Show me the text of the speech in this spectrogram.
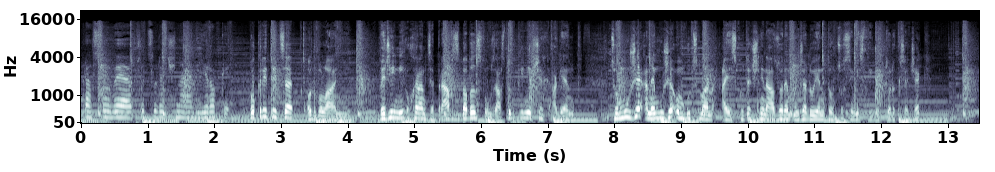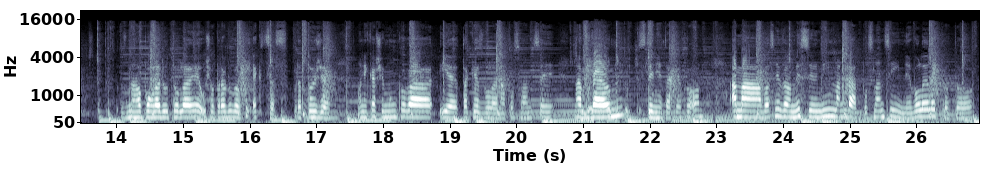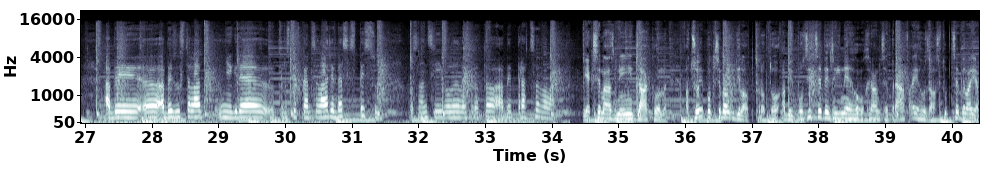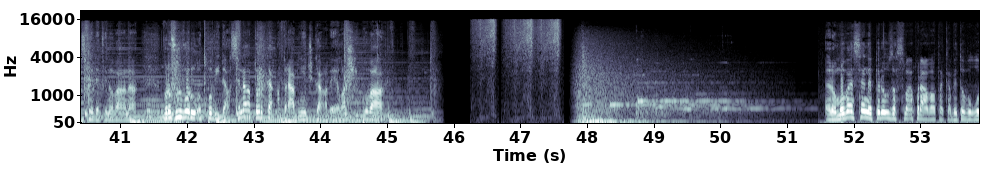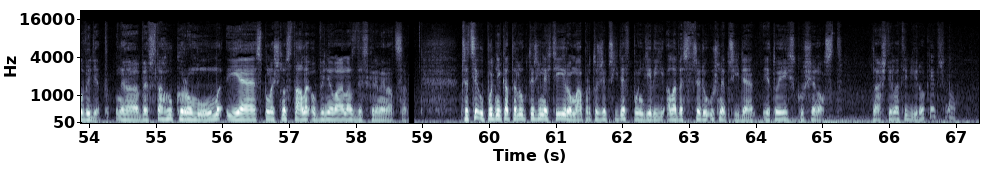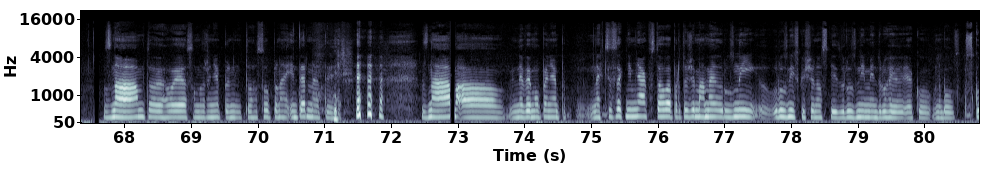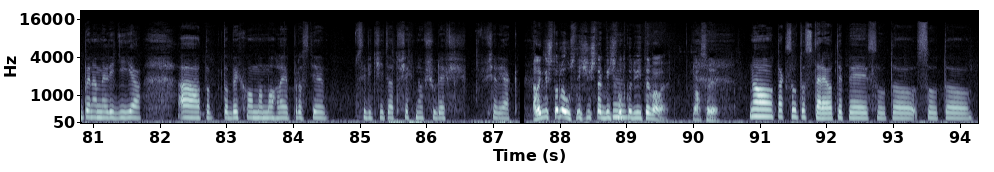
rasově předsudečné výroky. Po kritice odvolání. Veřejný ochránce práv zbavil svou zástupkyně všech agent. Co může a nemůže ombudsman a je skutečně názorem úřadu jen to, co si myslí doktor Křeček? Z mého pohledu tohle je už opravdu velký exces, protože Monika Šimunková je také zvolena poslanci, má velmi, stejně tak jako on, a má vlastně velmi silný mandát. Poslanci ji nevolili proto, aby, eh, aby zůstala někde prostě v kanceláři bez spisu. Poslanci ji volili proto, aby pracovala. Jak se má změnit zákon a co je potřeba udělat proto, aby pozice veřejného ochránce práv a jeho zástupce byla jasně definována? V rozhovoru odpovídá senátorka a právnička Adéla Šípová. Romové se neperou za svá práva tak, aby to bylo vidět. Eh, ve vztahu k Romům je společnost stále obvinována z diskriminace. Přeci u podnikatelů, kteří nechtějí Roma, protože přijde v pondělí, ale ve středu už nepřijde, je to jejich zkušenost. Znáš tyhle ty výroky třeba? Znám, to jeho je samozřejmě plný, toho jsou plné internety. znám a nevím úplně, nechci se k ním nějak vztahovat, protože máme různý zkušenosti s různými druhy, jako, nebo skupinami lidí a, a to, to bychom mohli prostě si vyčítat všechno všude, vš, všelijak. Ale když tohle uslyšíš, tak víš, hmm. odkud. Zase. No, tak jsou to stereotypy, jsou to, jsou to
